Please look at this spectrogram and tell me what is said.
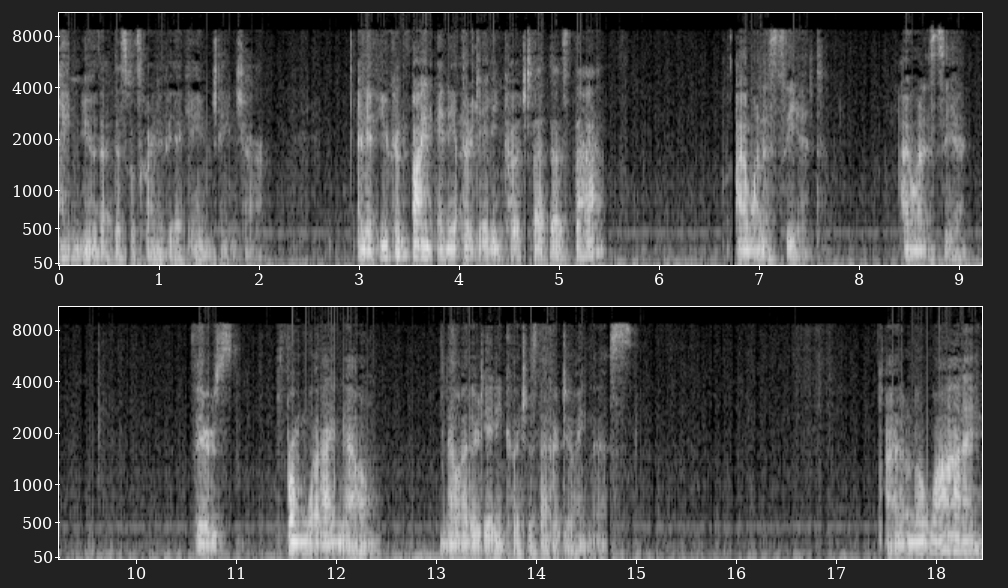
I knew that this was going to be a game changer. And if you can find any other dating coach that does that, I want to see it. I want to see it. There's, from what I know, no other dating coaches that are doing this. I don't know why.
